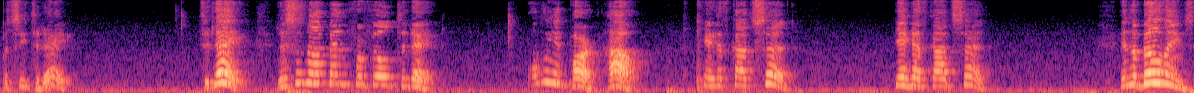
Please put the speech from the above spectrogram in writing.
But see, today, today, this has not been fulfilled today. Only in part. How? Yea, hath God said. Yea, hath God said. In the buildings,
